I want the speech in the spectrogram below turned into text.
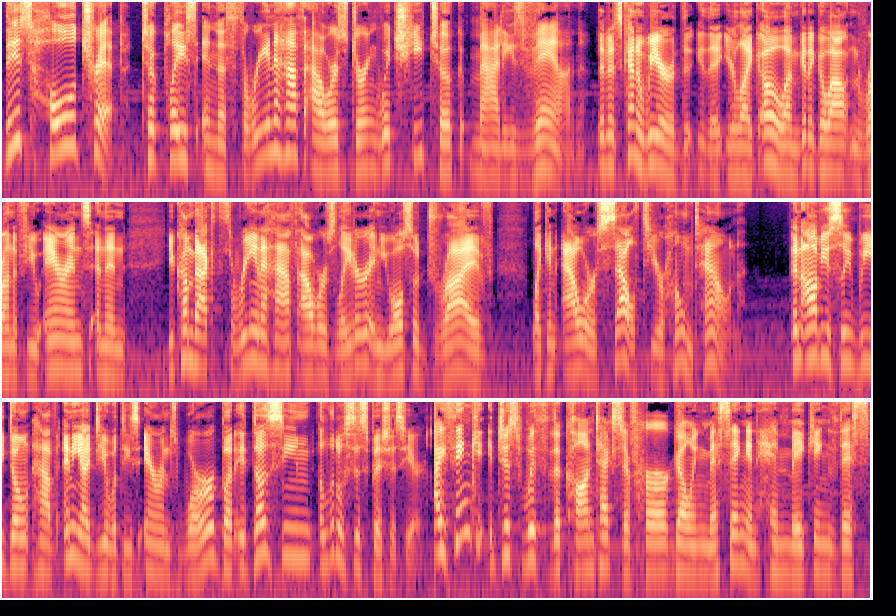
This whole trip took place in the three and a half hours during which he took Maddie's van. And it's kind of weird that, that you're like, oh, I'm going to go out and run a few errands. And then you come back three and a half hours later and you also drive like an hour south to your hometown. And obviously, we don't have any idea what these errands were, but it does seem a little suspicious here. I think just with the context of her going missing and him making this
